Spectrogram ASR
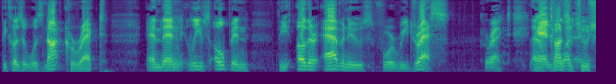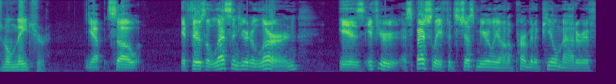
because it was not correct, and then Mm-hmm. leaves open the other avenues for redress Correct. of And what- constitutional nature. Yep. So if there's a lesson here to learn is if you're especially if it's just merely on a permit appeal matter if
